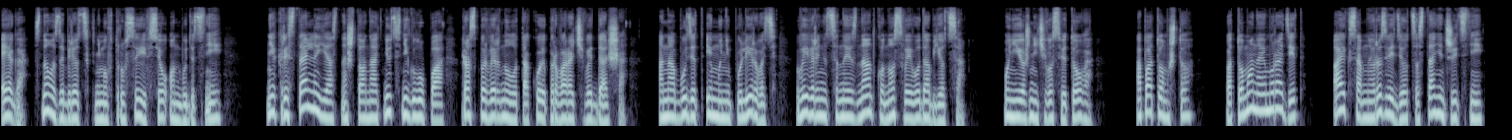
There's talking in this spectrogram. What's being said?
эго, снова заберется к нему в трусы, и все, он будет с ней. Мне кристально ясно, что она отнюдь не глупа, раз повернула такое и проворачивает дальше. Она будет им манипулировать, вывернется наизнанку, но своего добьется. У нее же ничего святого. А потом что? Потом она ему родит. Айк со мной разведется, станет жить с ней,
